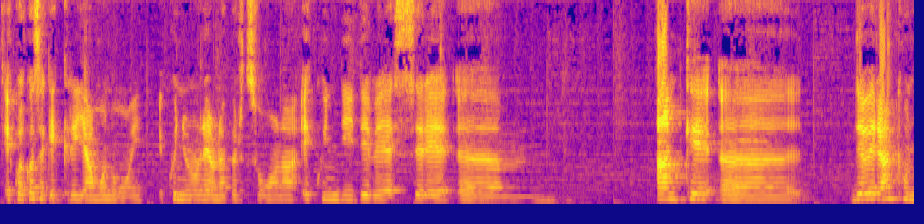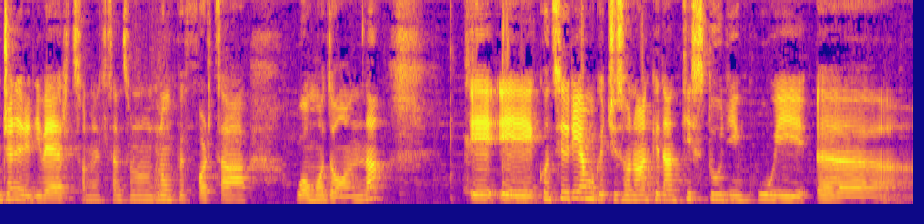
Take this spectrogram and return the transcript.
è qualcosa che creiamo noi e quindi non è una persona e quindi deve essere ehm, anche eh, deve avere anche un genere diverso, nel senso non, non per forza uomo-donna. E, e, consideriamo che ci sono anche tanti studi in cui eh,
